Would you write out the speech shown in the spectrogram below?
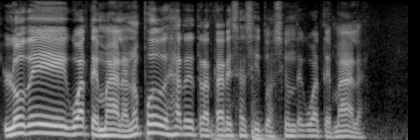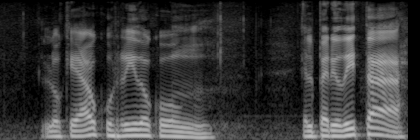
Lo de Guatemala, no puedo dejar de tratar esa situación de Guatemala. Lo que ha ocurrido con el periodista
